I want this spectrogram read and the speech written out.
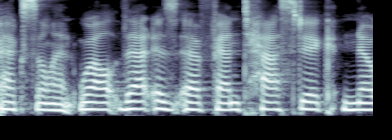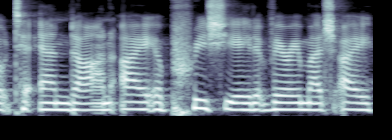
Excellent. Well, that is a fantastic note to end on. I appreciate it very much. I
